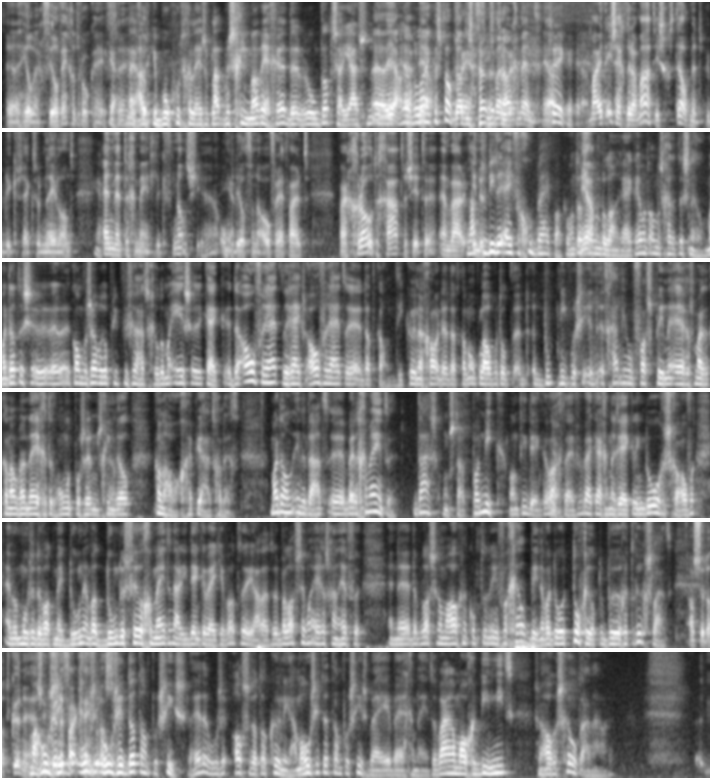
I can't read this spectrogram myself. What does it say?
uh, heel erg veel weggetrokken heeft. Ja, nou ja, als ik je boek goed gelezen heb, laat misschien maar weg. Hè? De, dat zou juist een, uh, ja, heel belangrijke stap zijn. Dat is precies mijn argument. Zeker. Maar het is echt dramatisch gesteld met de publieke sector in Nederland en met de gemeentelijke financiën. Hè? Onderdeel van de overheid waar het waar grote gaten zitten. En waar Laten we die er even goed bij pakken, want dat is wel belangrijk, hè? want anders gaat het te snel. Maar dat is, uh, komen we zo weer op die privaatschulden. Maar eerst, uh, kijk, de overheid, de Rijksoverheid, uh, dat kan. Die kunnen gewoon, dat kan oplopen tot, het, doet niet precies, het gaat niet om vastpinnen ergens, maar het kan ook naar 90, 100 procent misschien wel, kan hoog, heb je uitgelegd. Maar dan inderdaad eh, bij de gemeente. Daar ontstaat paniek. Want die denken, wacht even, wij krijgen een rekening doorgeschoven en we moeten er wat mee doen. En wat doen dus veel gemeenten? Nou, die denken, weet je wat, uh, ja, laten we de belasting maar ergens gaan heffen. En uh, de belasting omhoog, dan komt er in ieder geval geld binnen, waardoor het toch weer op de burger terugslaat. Als ze dat kunnen. Maar ze hoe, kunnen zit, vaak hoe, geen hoe zit dat dan precies? Hè? Hoe, als ze dat al kunnen, ja. Maar hoe zit dat dan precies bij, bij gemeenten? Waarom mogen die niet zo'n hoge schuld aanhouden?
